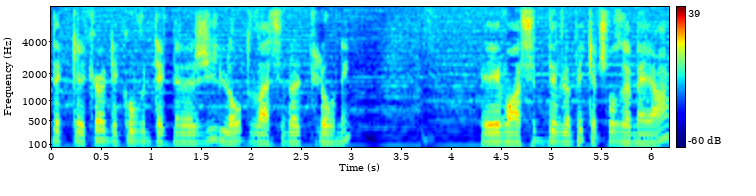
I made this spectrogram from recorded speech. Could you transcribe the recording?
dès que quelqu'un découvre une technologie, l'autre va essayer de le cloner. Et ils vont essayer de développer quelque chose de meilleur.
